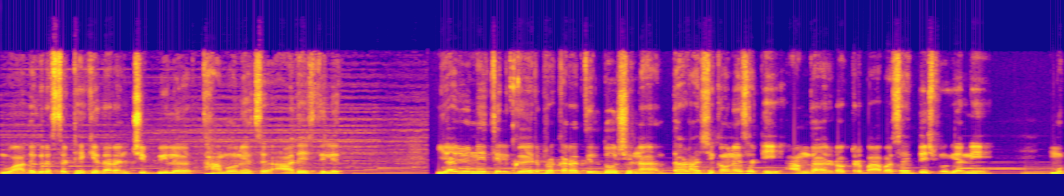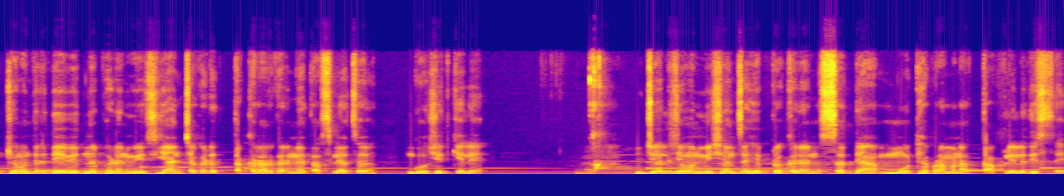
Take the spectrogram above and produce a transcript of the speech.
वादग्रस्त ठेकेदारांची बिलं थांबवण्याचे आदेश दिलेत. या योजनेतील गैरप्रकारातील दोषींना धडा शिकवण्यासाठी आमदार डॉक्टर बाबासाहेब देशमुख यांनी मुख्यमंत्री देवेंद्र फडणवीस यांच्याकडे तक्रार करण्यात असल्याचं घोषित केले जलजीवन मिशनचं हे प्रकरण सध्या मोठ्या प्रमाणात तापलेलं दिसतंय.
